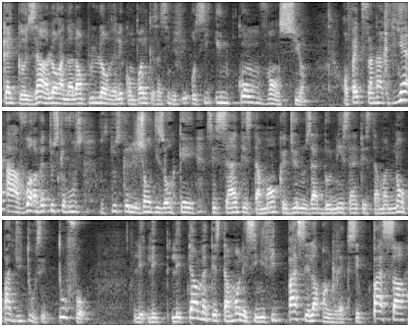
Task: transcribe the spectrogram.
Quelques-uns, alors en allant plus loin, vous allez comprendre que ça signifie aussi une convention. En fait, ça n'a rien à voir avec tout ce que, les gens disent, ok, c'est un testament que Dieu nous a donné, c'est un testament. Non, pas du tout, c'est tout faux. Les, les, termes testament ne signifient pas cela en grec. C'est pas ça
